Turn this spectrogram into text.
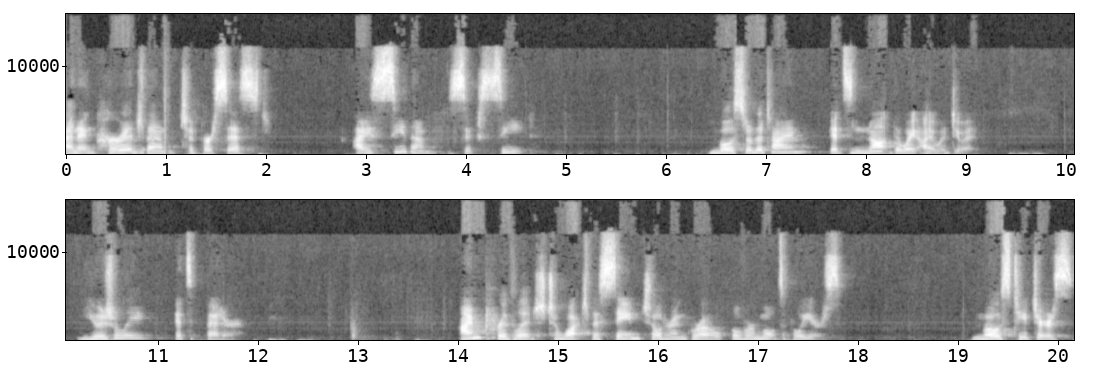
and encourage them to persist, I see them succeed. Most of the time, it's not the way I would do it. Usually, it's better. I'm privileged to watch the same children grow over multiple years. Most teachers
